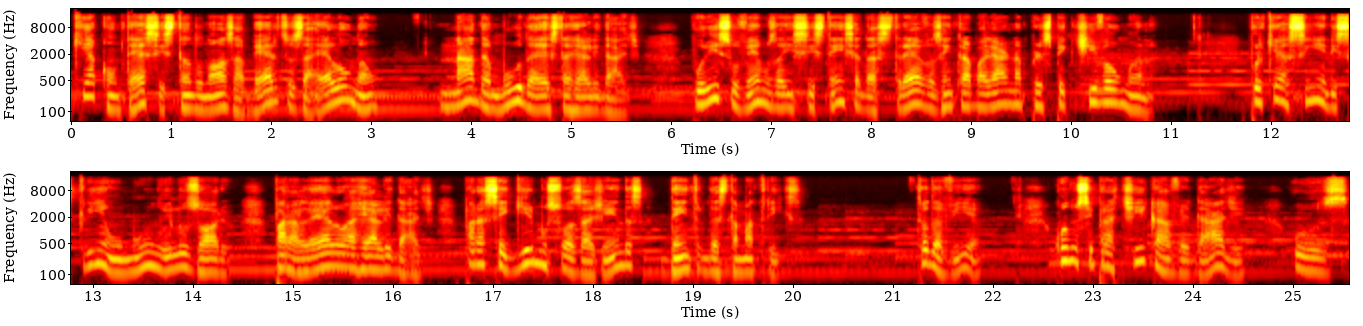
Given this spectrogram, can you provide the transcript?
que acontece estando nós abertos a ela ou não. Nada muda esta realidade. Por isso vemos a insistência das trevas em trabalhar na perspectiva humana. porque assim eles criam um mundo ilusório, paralelo à realidade, para seguirmos suas agendas dentro desta matrix. Todavia, quando se pratica a verdade, os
